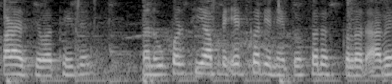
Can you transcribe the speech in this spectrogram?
કાળા જેવા થઈ જાય. અને ઉપરથી આપણે એડ કરીએ ને તો સરસ કલર આવે.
